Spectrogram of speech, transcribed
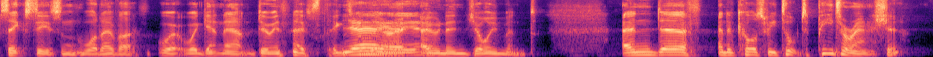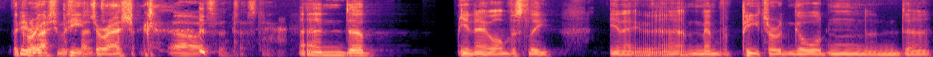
sixties and whatever were, were getting out and doing those things Yeah, for their yeah, yeah. own enjoyment. And uh, and of course we talked to Peter Asher, the Peter great Asher was Peter fantastic. Asher, Oh, it's fantastic. and uh, you know obviously you know uh, member of Peter and Gordon and.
